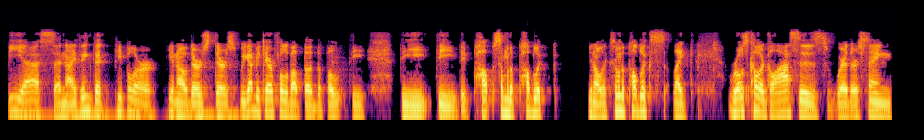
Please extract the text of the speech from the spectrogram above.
BS. And I think that people are. You know, there's there's we got to be careful about the the the the the, the pub, some of the public. You know, like some of the public's like rose-colored glasses, where they're saying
